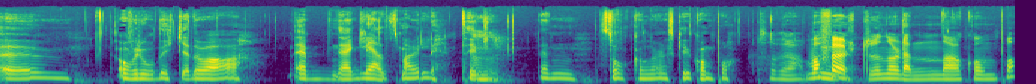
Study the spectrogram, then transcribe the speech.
Uh, overhodet ikke. Det var jeg, jeg gledet meg veldig til Mm. Den stålcoloren skulle komme på. Så bra. Hva Mm. følte du når den da kom på?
